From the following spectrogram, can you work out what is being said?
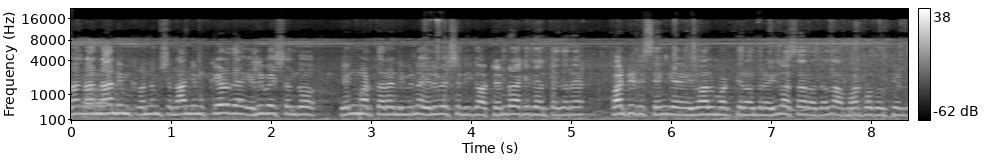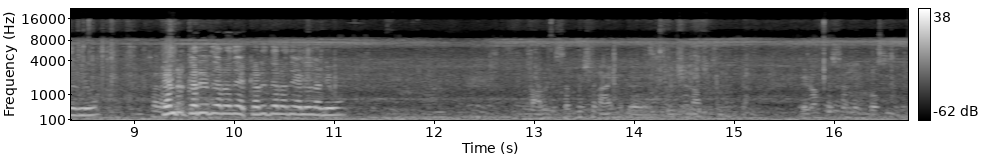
ನಾನು ನಾನು ನಾನು ನಿಮ್ಗೆ ಒಂದು ನಿಮಿಷ, ನಾನು ನಿಮ್ಗೆ ಕೇಳಿದೆ ಎಲಿವೇಶನ್ದು ಹೆಂಗೆ ಮಾಡ್ತಾರೆ? ನೀವು ಇನ್ನೂ ಎಲಿವೇಶನ್ ಈಗ ಟೆಂಡರ್ ಆಗಿದೆ ಅಂತ ಇದ್ದಾರೆ. ಕ್ವಾಂಟಿಟೀಸ್ ಹೆಂಗೆ ಇವಾಲ್ವ್ ಮಾಡ್ತೀರಾ ಅಂದರೆ ಇಲ್ಲ ಸರ್ ಅದೆಲ್ಲ ಮಾಡ್ಬೋದು ಅಂತ ಹೇಳಿದ್ರೆ ನೀವು. ಟೆಂಡರ್ ಕರೀದಿರೋದೇ ಕರೀದಿರೋದೇ ಹೇಳಿಲ್ಲ ನೀವು. ಆಲ್ರೆಡಿ ಸಬ್ಮಿಷನ್ ಆಗಿದೆ ಡಿವಿಷನ್ ಆಫೀಸ್ ಹೆಡ್ ಆಫೀಸಲ್ಲಿ ಪ್ರೋಸೆಸ್ ಇದೆ.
